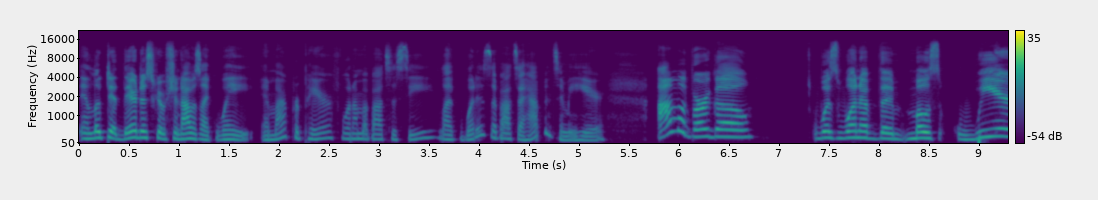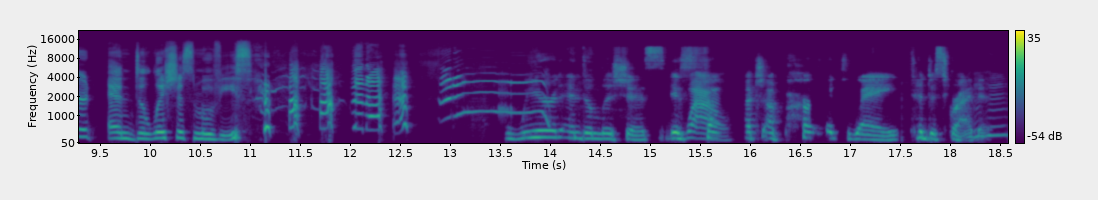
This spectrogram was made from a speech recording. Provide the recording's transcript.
and looked at their description, I was like, wait, am I prepared for what I'm about to see? Like, what is about to happen to me here? I'm a Virgo was one of the most weird and delicious movies that I have Weird and delicious is Wow. such a perfect way to describe it. Mhm,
